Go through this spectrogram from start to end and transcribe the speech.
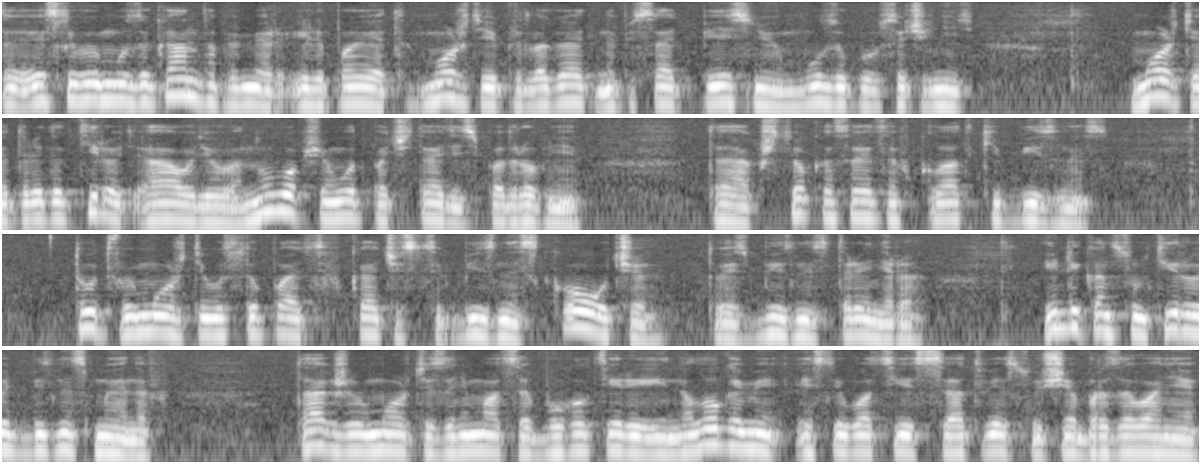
Если вы музыкант, например, или поэт, можете предлагать написать песню, музыку сочинить. Можете отредактировать аудио. Ну, в общем, вот почитайте здесь подробнее. Так, что касается вкладки «Бизнес». Тут вы можете выступать в качестве бизнес-коуча, то есть бизнес-тренера, или консультировать бизнесменов. Также вы можете заниматься бухгалтерией и налогами, если у вас есть соответствующее образование.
